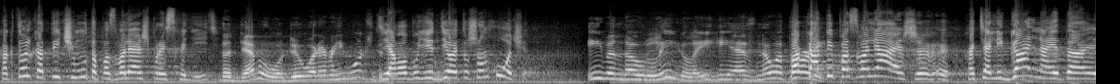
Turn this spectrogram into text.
Как только ты чему-то позволяешь происходить, the devil will do whatever he wants to do. дьявол будет делать то, что он хочет. Even though legally he has no Пока ты authority. позволяешь, э, э, хотя легально это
